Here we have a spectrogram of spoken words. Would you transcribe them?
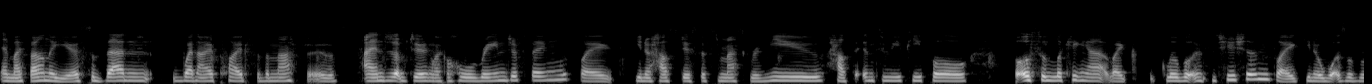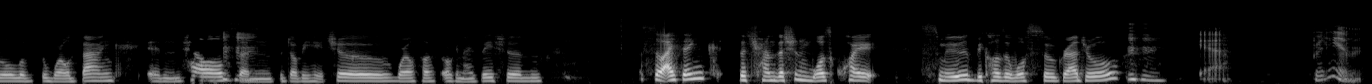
in my final year. So then when I applied for the masters, I ended up doing like a whole range of things, like, you know, how to do systematic review, how to interview people, but also looking at like global institutions, like, you know, what is the role of the World Bank in health Mhm. and the WHO, World Health Organization. So I think the transition was quite smooth because it was so gradual. hmm Yeah. Brilliant.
